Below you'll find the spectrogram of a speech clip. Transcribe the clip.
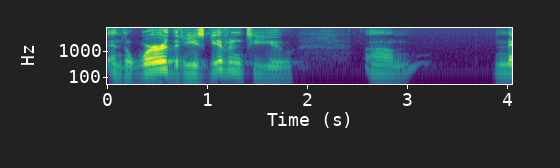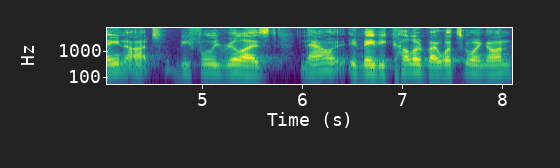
and the word that he's given to you um, may not be fully realized now. It may be colored by what's going on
